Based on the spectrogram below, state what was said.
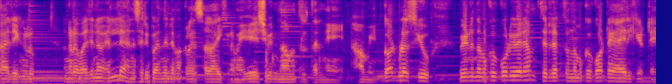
കാര്യങ്ങളും അങ്ങയുടെ വചനം എല്ലാം അനുസരിപ്പാൻ നിന്റെ മക്കളെ സഹായിക്കണമേ. യേശുവിൻ നാമത്തിൽ തന്നെ. ആമീൻ. God bless you. വീണ്ടും നമുക്ക് കൂടി വരാം. തിരുരക്തം നമുക്ക് കോട്ടയായിരിക്കട്ടെ.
